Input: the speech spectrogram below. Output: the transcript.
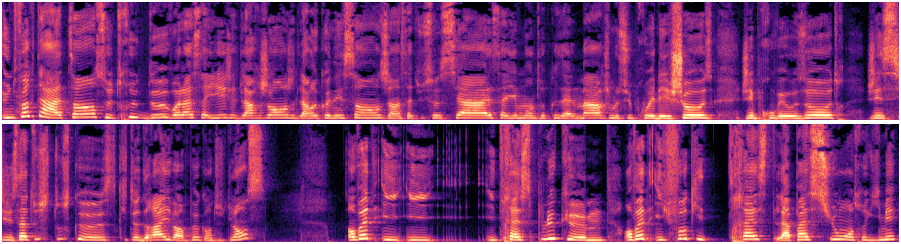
une fois que tu as atteint ce truc de, voilà, ça y est, j'ai de l'argent, j'ai de la reconnaissance, j'ai un statut social, ça y est, mon entreprise, elle marche, je me suis prouvé des choses, j'ai prouvé aux autres, j'ai si, ça, tout, tout ce, que, ce qui te drive un peu quand tu te lances. En fait, il, il, il te reste plus que, en fait, il faut qu'il te reste la passion, entre guillemets,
